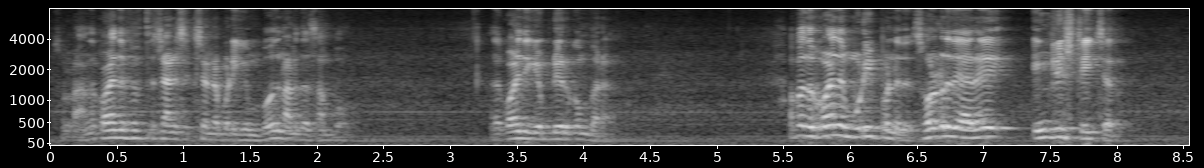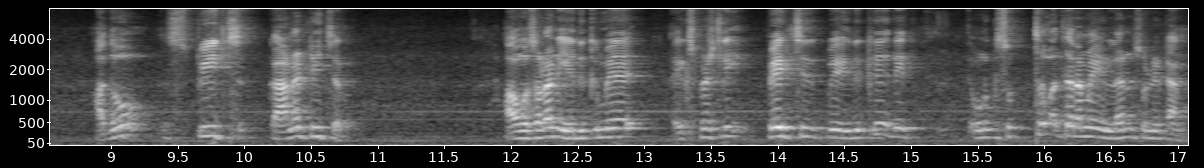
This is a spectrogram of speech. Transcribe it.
சொல்கிறேன் அந்த குழந்தை ஃபிஃப்த் ஸ்டாண்டர்ட் சிக்ஸ் ஸ்டாண்டர்ட் படிக்கும்போது நடந்த சம்பவம். அந்த குழந்தைக்கு எப்படி இருக்கும் பாருங்க. அப்போ அந்த குழந்தை முடிவு பண்ணுது. சொல்கிறது யார்? English teacher. அதுவும் ஸ்பீச்சுக்கான டீச்சர். அவங்க சொல்ல நீ எதுக்குமே எக்ஸ்பெஷலி பேச்சு இதுக்கு நீ உனக்கு சுத்தமாக திறமை இல்லைன்னு சொல்லிட்டாங்க.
